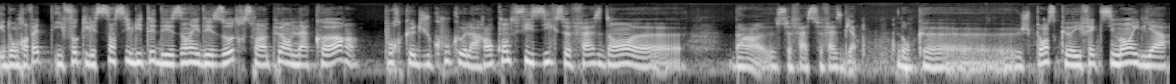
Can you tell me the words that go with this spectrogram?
et donc en fait, il faut que les sensibilités des uns et des autres soient un peu en accord pour que du coup que la rencontre physique se fasse dans euh, ben, se fasse se fasse bien. Donc euh, je pense qu'effectivement il y a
